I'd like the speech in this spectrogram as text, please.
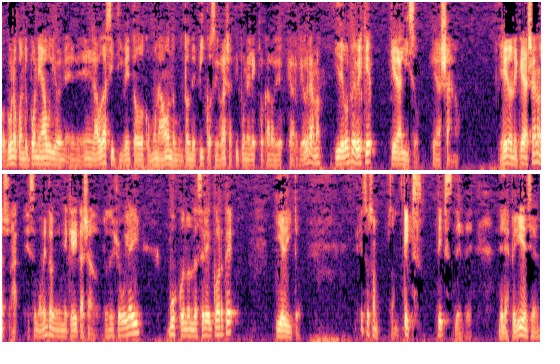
porque uno cuando pone audio en, el Audacity ve todo como una onda, un montón de picos y rayas tipo un electrocardiograma, y de golpe ves que queda liso, queda llano. Y ahí donde queda llano es ah, ese momento en que me quedé callado. Entonces yo voy ahí, busco en dónde hacer el corte y edito. Esos son, son tips, tips de, de, la experiencia.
